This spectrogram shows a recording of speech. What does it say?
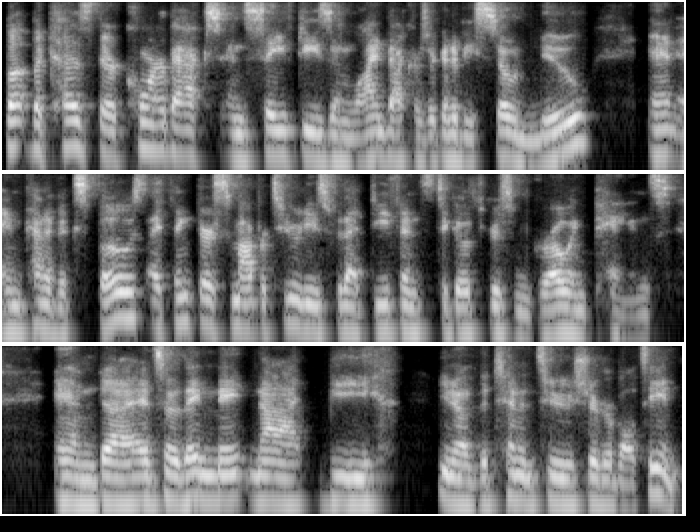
But because their cornerbacks and safeties and linebackers are going to be so new and and kind of exposed, I think there's some opportunities for that defense to go through some growing pains. And uh, and so they may not be you know the 10 and 2 sugar bowl team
